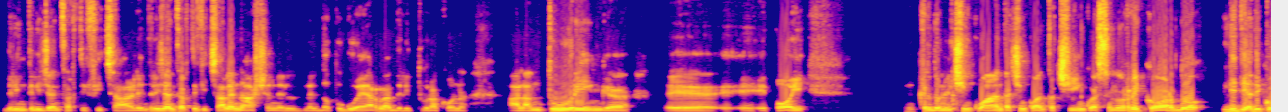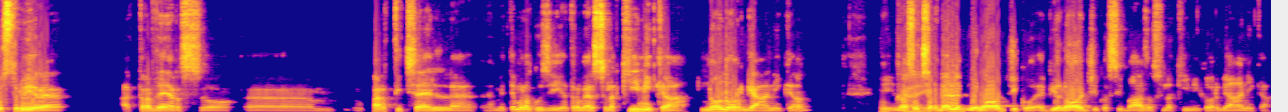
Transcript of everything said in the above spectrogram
dell'intelligenza artificiale. L'intelligenza artificiale nasce nel, nel dopoguerra, addirittura con Alan Turing eh, e, e, poi credo nel 50-55, se non ricordo, l'idea di costruire attraverso eh, particelle, mettiamola così, attraverso la chimica non organica. Il nostro cervello è biologico, è biologico, si basa sulla chimica organica.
